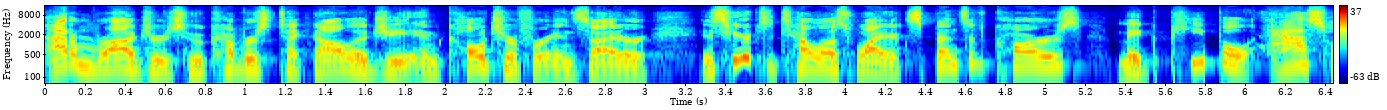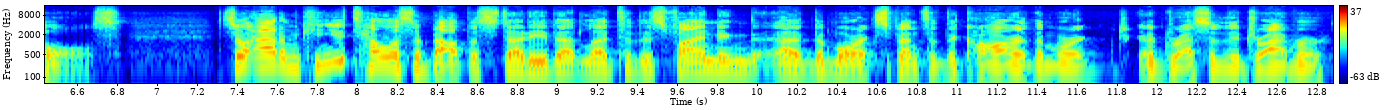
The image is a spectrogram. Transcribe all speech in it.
Adam Rogers, who covers technology and culture for Insider, is here to tell us why expensive cars make people assholes. So, Adam, can you tell us about the study that led to this finding? Uh, the more expensive the car, the more aggressive the driver.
